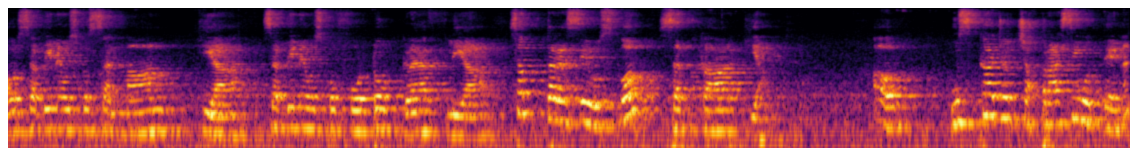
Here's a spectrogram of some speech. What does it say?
और सभी ने उसको सम्मान किया, सभी ने उसको फोटोग्राफ लिया, सब तरह से उसको सत्कार किया। और उसका जो चपरासी होते हैं ना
